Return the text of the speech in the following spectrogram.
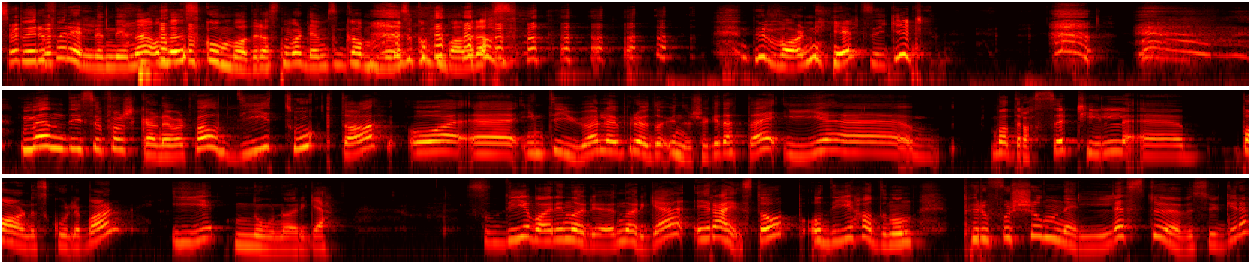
Spør foreldrene dine om den skummadrassen var dems gamle skummadrass. Det var den helt sikkert. Men disse forskerne i hvert fall, de tok da og eh, intervjua, eller prøvde å undersøke dette, i eh, madrasser til eh, barneskolebarn i Nord-Norge. Så de var i Norge, Norge, reiste opp, og de hadde noen profesjonelle støvsugere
